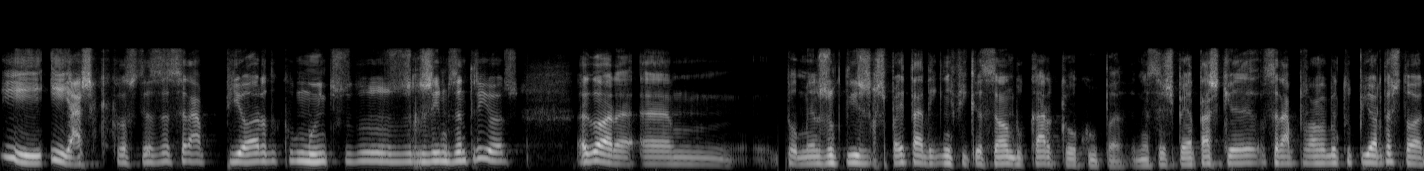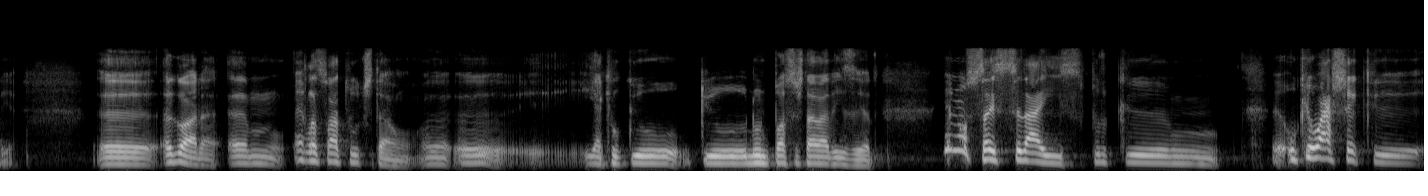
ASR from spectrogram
e, e, acho que com certeza será pior do que muitos dos regimes anteriores. Agora, um, pelo menos no que diz respeito à dignificação do cargo que ocupa, nesse aspecto, acho que será provavelmente o pior da história. Uh, agora, um, em relação à tua questão uh, uh, e àquilo que o, que o Nuno Poça estava a dizer, eu não sei se será isso, porque um, o que eu acho é que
